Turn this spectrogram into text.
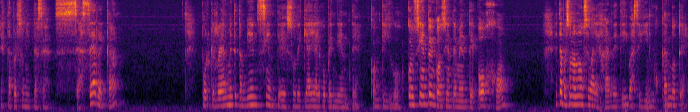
esta personita se, se acerca, porque realmente también siente eso de que hay algo pendiente contigo, consciente o inconscientemente. Ojo, esta persona no se va a alejar de ti, va a seguir buscándote,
